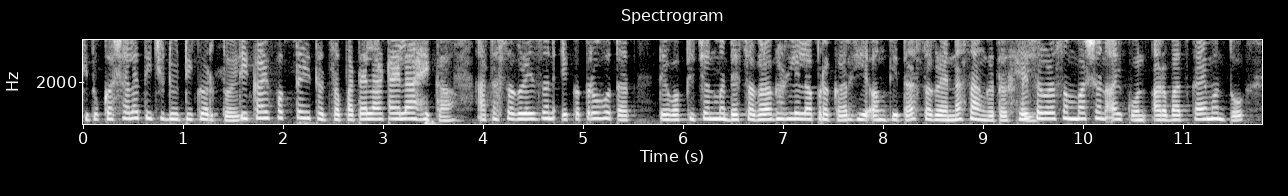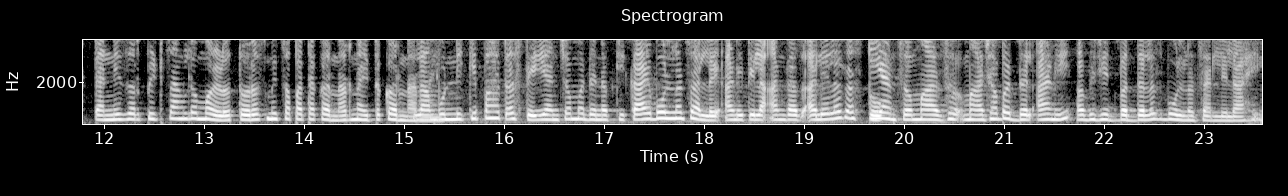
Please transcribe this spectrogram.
की तू कशाला तिची ड्युटी करतोय? ती काय फक्त इथं चपात्या लाटायला आहे का? आता सगळेजण एकत्र होतात तेव्हा किचनमध्ये सगळा घडलेला प्रकार ही अंकिता सगळ्यांना सांगत असते. हे सगळं संभाषण ऐकून अरबाज काय म्हणतो? त्यांनी जर पीठ चांगलं मळलं तरच मी चपात्या करणार नाही तर करणार लांबून निक्की पाहत असते यांच्यामध्ये नक्की काय बोलणं चाललंय आणि तिला अंदाज आलेलाच असतो. यांचं माझं माझ्याबद्दल आणि अभिजितबद्दलच बोलणं चाललेलं आहे.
